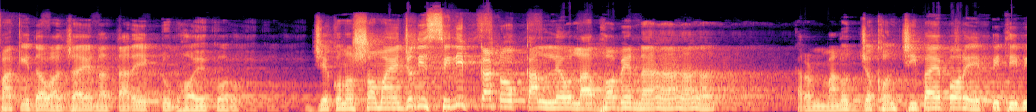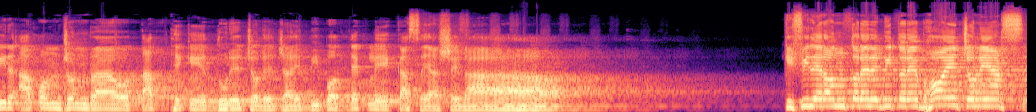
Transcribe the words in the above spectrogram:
ফাঁকি দেওয়া যায় না, তারে একটু ভয় করো। যে কোনো সময় যদি স্লিপ কাটো, কানলেও লাভ হবে না। কারণ মানুষ যখন চিপায় পড়ে, পৃথিবীর আপনজনরাও তার থেকে দূরে চলে যায়, বিপদ দেখলে কাছে আসে না। কিফিলের অন্তরের ভিতরে ভয় চলে আসছে।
